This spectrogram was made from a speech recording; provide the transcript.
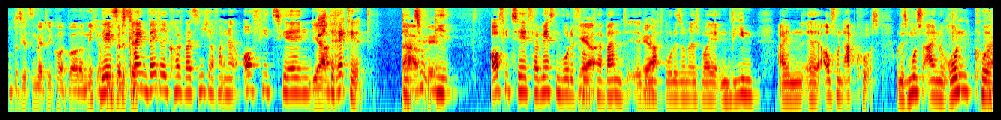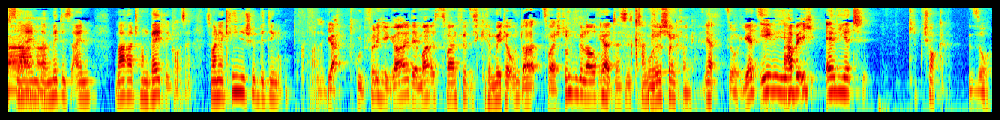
ob das jetzt ein Weltrekord war oder nicht. Auf Nee, es ist kein Weltrekord, weil es nicht auf einer offiziellen Ja. Strecke, die, Ah, zu, okay. die offiziell vermessen wurde vom Ja. Verband äh, gemacht Ja. wurde, sondern es war ja in Wien ein äh, Auf- und Abkurs. Und es muss ein Rundkurs Aha. sein, damit es ein Marathon-Weltrekord sein. Das waren ja klinische Bedingungen quasi. Ja, gut, völlig egal. Der Mann ist 42 Kilometer unter zwei Stunden gelaufen. Ja, das ist krank. Und ist schon krank. Ja. So, jetzt Eli- habe ich Elliot Kipchoge. So,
